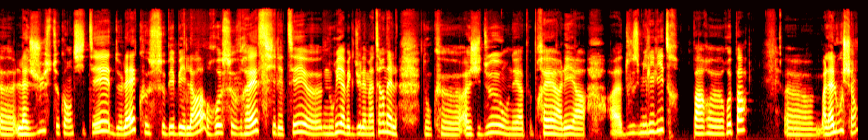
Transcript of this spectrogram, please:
heu, la juste quantité de lait que ce bébé-là recevrait s'il était, heu, nourri avec du lait maternel. Donc, heu, à J2, on est à peu près, allez, à à 12 millilitres par, repas, à la louche, hein.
